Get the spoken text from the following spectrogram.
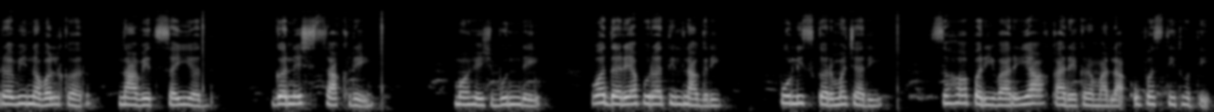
रवी नवलकर नावेद सय्यद गणेश साखरे महेश बुंदे व दर्यापुरातील नागरिक पोलीस कर्मचारी सहपरिवार या कार्यक्रमाला उपस्थित होते.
